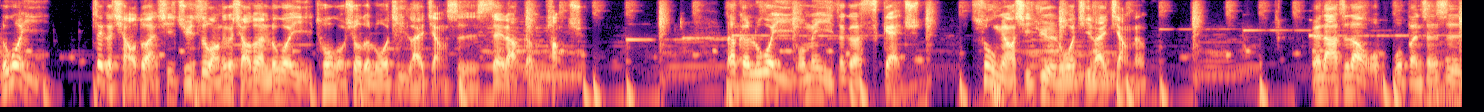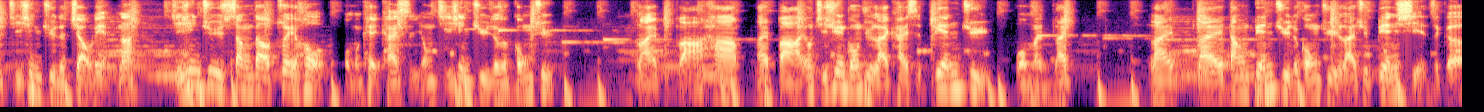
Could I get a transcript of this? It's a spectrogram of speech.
如果以这个桥段喜剧之王这个桥段，如果以脱口秀的逻辑来讲是 set up 跟 punch。那可如果以我们以这个 sketch 素描喜剧的逻辑来讲呢？因为大家知道我我本身是即兴剧的教练，那即兴剧上到最后，我们可以开始用即兴剧这个工具来把它来把用即兴工具来开始编剧，我们来来来当编剧的工具来去编写这个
